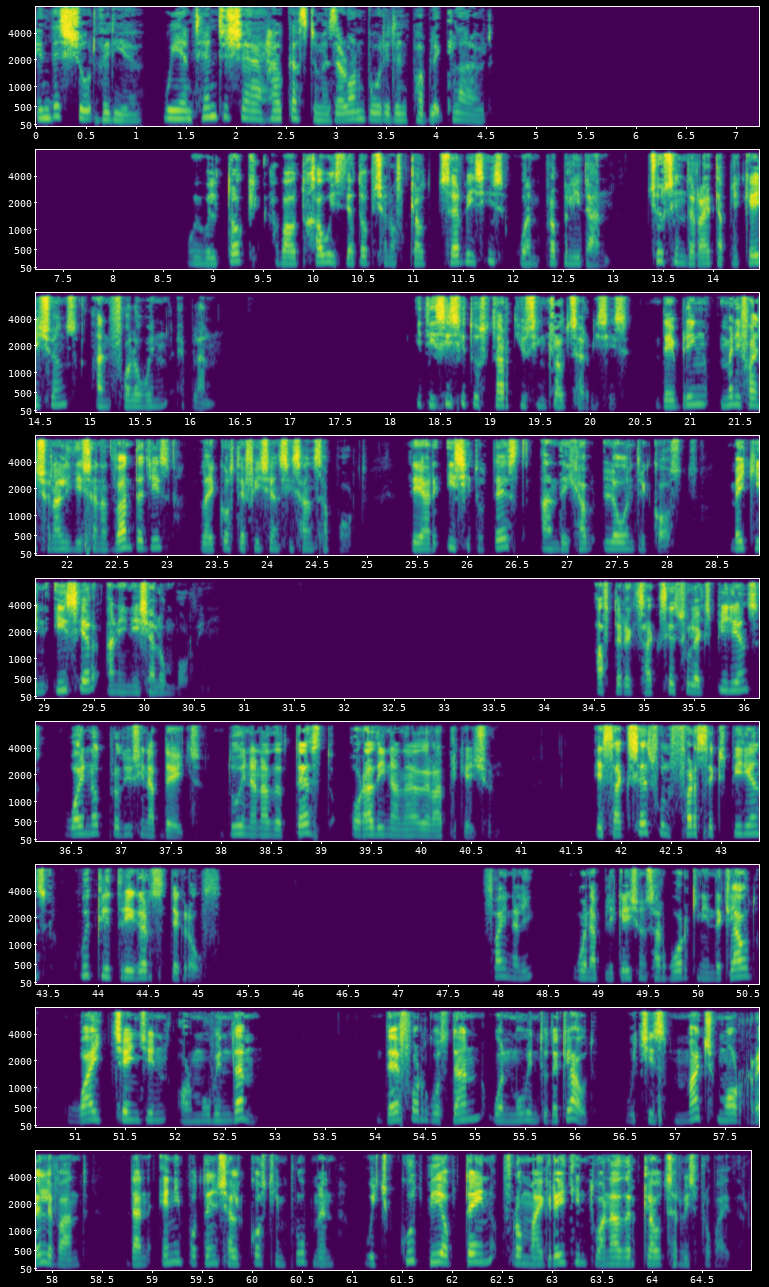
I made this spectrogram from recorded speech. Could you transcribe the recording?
In this short video, we intend to share how customers are onboarded in public cloud. We will talk about how is the adoption of cloud services when properly done, choosing the right applications and following a plan. It is easy to start using cloud services. They bring many functionalities and advantages like cost efficiencies and support. They are easy to test and they have low entry costs, making easier an initial onboarding. After a successful experience, why not producing updates, doing another test or adding another application? A successful first experience quickly triggers the growth. Finally, when applications are working in the cloud, why changing or moving them? The effort was done when moving to the cloud, which is much more relevant than any potential cost improvement which could be obtained from migrating to another cloud service provider.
